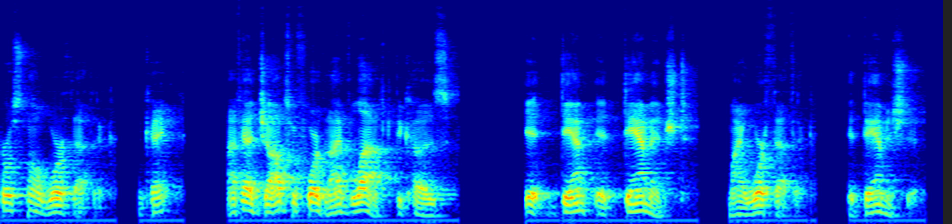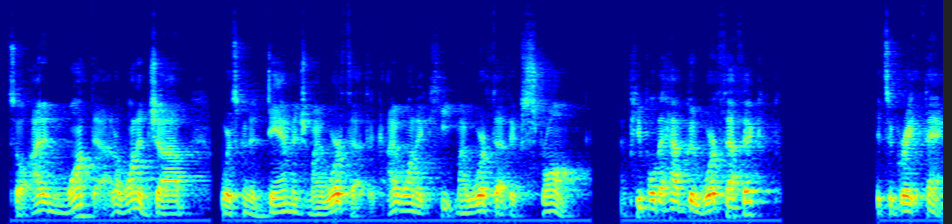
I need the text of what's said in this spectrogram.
personal worth ethic. Okay? I've had jobs before that I've left because it dam- it damaged my worth ethic. It damaged it. So I didn't want that. I don't want a job where it's going to damage my worth ethic. I want to keep my worth ethic strong. And people that have good worth ethic, it's a great thing.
